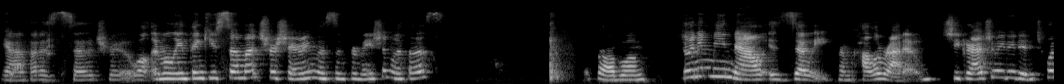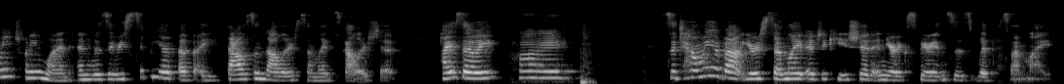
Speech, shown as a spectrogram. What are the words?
yeah, that is so true. Well, Emmeline, thank you so much for sharing this information with us. No problem. Joining me now is Zoe from Colorado. She graduated in 2021 and was a recipient of a $1,000 Sonlight Scholarship. Hi, Zoe. Hi. So tell me about your Sonlight education and your experiences with Sonlight.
